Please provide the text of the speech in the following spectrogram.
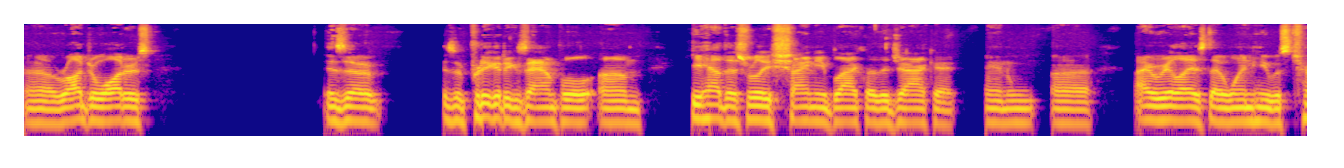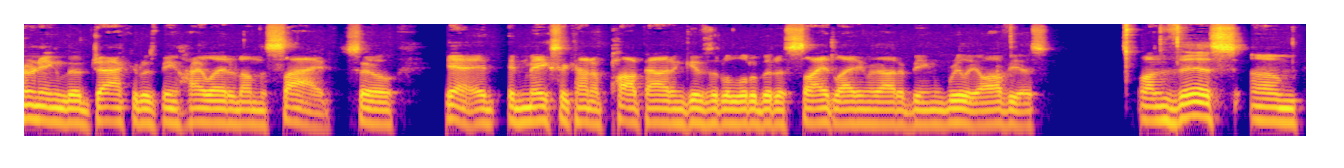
Uh, Roger Waters is a is a pretty good example. Um, he had this really shiny black leather jacket, and uh, I realized that when he was turning, the jacket was being highlighted on the side. So yeah, it, it makes it kind of pop out and gives it a little bit of side lighting without it being really obvious. On this, um,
